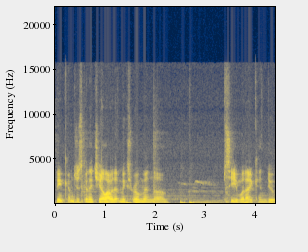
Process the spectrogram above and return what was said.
think I'm just gonna chill out at Mick's room and um, see what I can do.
